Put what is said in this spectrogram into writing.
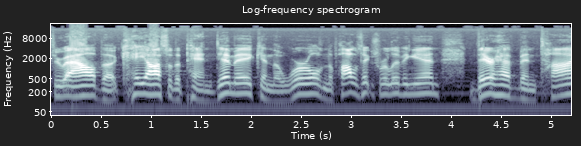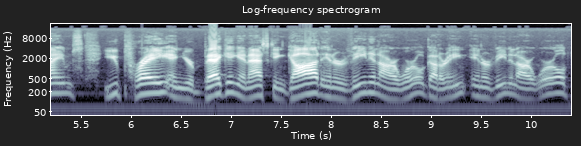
throughout the chaos of the pandemic and the world and the politics we're living in, there have been times you pray and you're begging and asking God intervene in our world, God intervene in our world,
